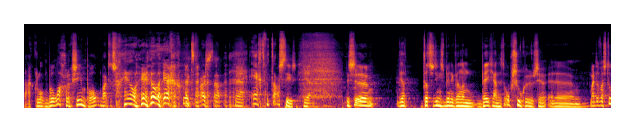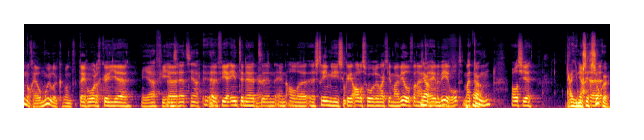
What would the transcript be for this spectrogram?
Nou, klonk belachelijk simpel, maar het is heel, heel erg goed. Was dat. Ja. Echt fantastisch. Ja. Dus ehm, ja, dat soort dingen ben ik wel een beetje aan het opzoeken. Dus, eh, ehm, Maar dat was toen nog heel moeilijk, want tegenwoordig kun je ja, via Eh, internet, ja. eh, via internet Ja. en, en alle streamingdiensten kun je alles horen wat je maar wil vanuit Ja. de hele wereld. Maar Ja. toen, als je ja, je moest ja, echt zoeken.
